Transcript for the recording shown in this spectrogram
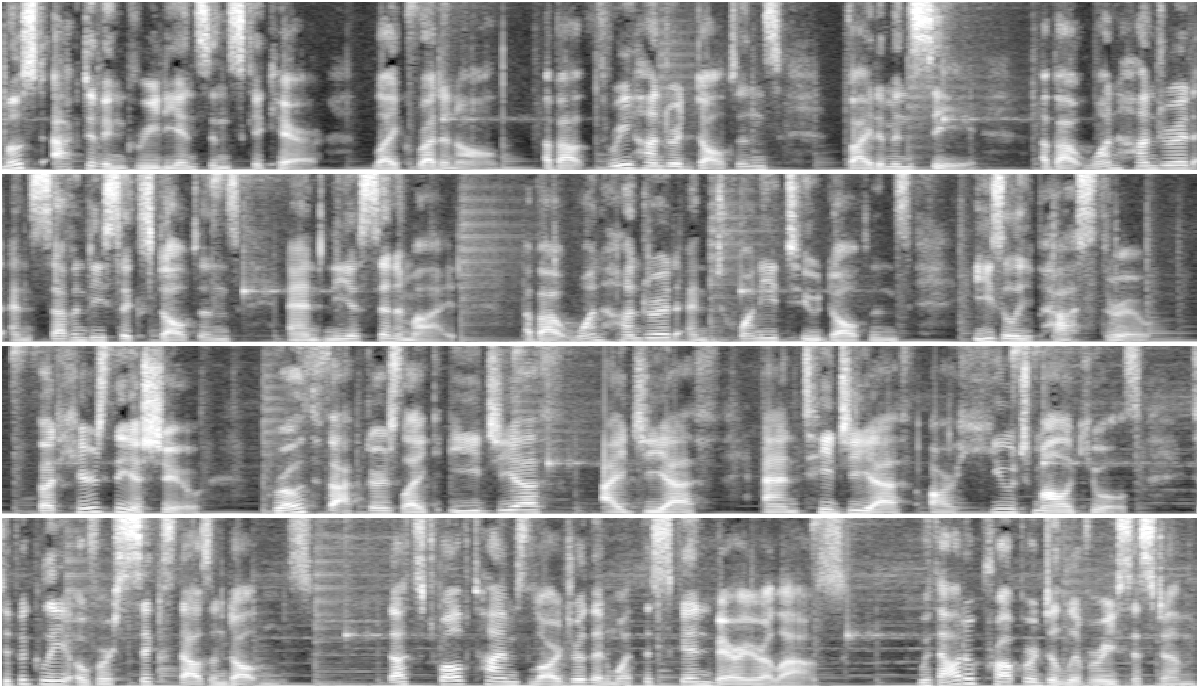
Most active ingredients in skincare, like retinol, about 300 Daltons, vitamin C, about 176 Daltons, and niacinamide, about 122 Daltons, easily pass through. But here's the issue. Growth factors like EGF, IGF, and TGF are huge molecules, typically over 6,000 Daltons. That's 12 times larger than what the skin barrier allows. Without a proper delivery system,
